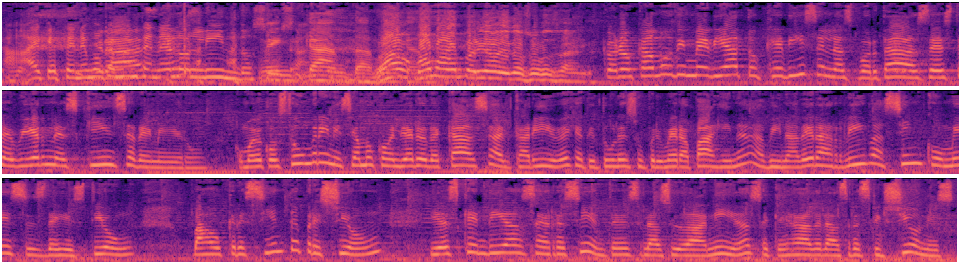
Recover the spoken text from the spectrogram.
Ay, que tenemos que mantenerlo lindo, Susan. Me encanta. vamos, vamos a periódico, Susan. Conozcamos de inmediato qué dicen las portadas de este viernes 15 de enero. Como de costumbre, iniciamos con el diario de casa, El Caribe, que titula en su primera página, Abinader arriba cinco meses de gestión bajo creciente presión, y es que en días recientes la ciudadanía se queja de las restricciones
